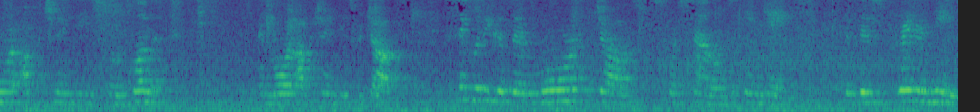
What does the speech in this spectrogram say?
more opportunities for employment and more opportunities for jobs. Simply because there are more jobs for sound in games. That there's greater need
